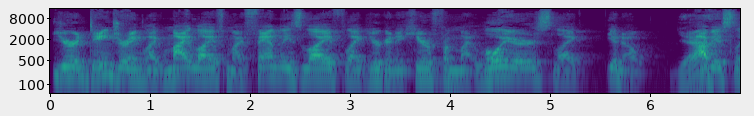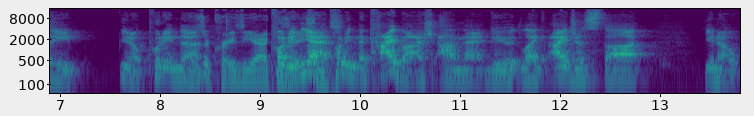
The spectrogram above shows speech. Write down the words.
you're endangering like my life, my family's life. Like, you're going to hear from my lawyers. Like, you know, Yeah. obviously, you know, putting the Those are crazy putting accusations. yeah, putting the kibosh on that dude. Like I just thought, you know,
